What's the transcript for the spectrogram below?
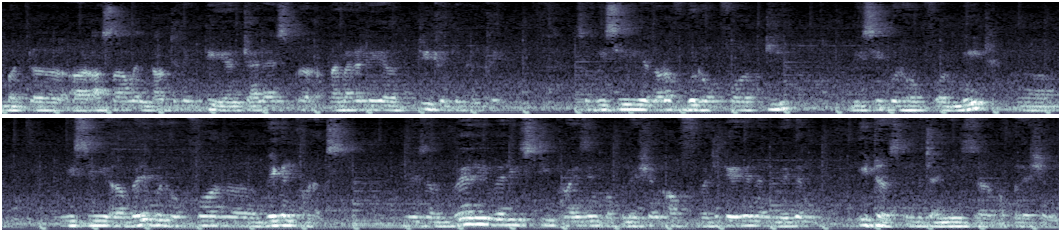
but uh, our Assam and Darjeeling tea, and China is uh, primarily a tea drinking country. So we see a lot of good hope for tea. We see good hope for meat. Uh, we see a very good hope for uh, vegan products. There is a very very steep rising population of vegetarian and vegan eaters in the Chinese uh, population,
